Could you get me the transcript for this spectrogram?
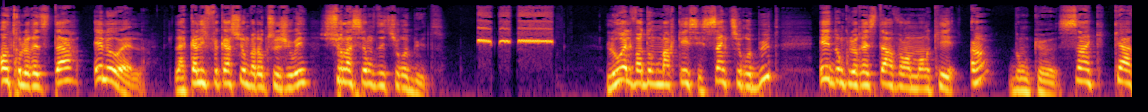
entre le Red Star et l'OL. La qualification va donc se jouer sur la séance des tirs au but. L'OL va donc marquer ses 5 tirs au but et donc le Restar va en manquer 1. Donc 5-4 euh,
